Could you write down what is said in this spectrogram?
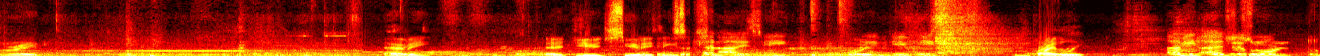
right. A. Uh, do you dispute anything Can I speak with you, please? privately? I mean, I just want to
